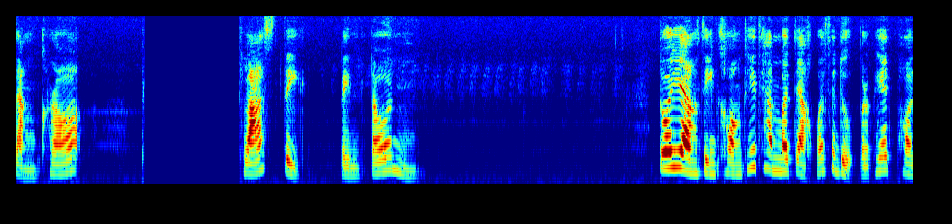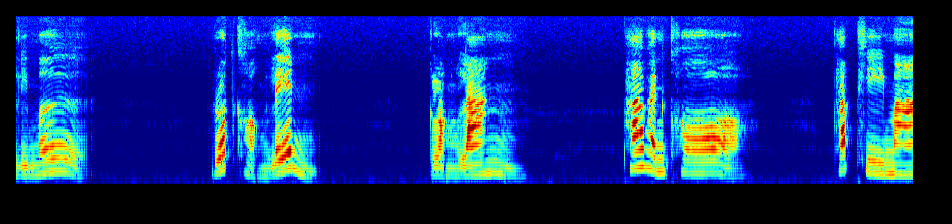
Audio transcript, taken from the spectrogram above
สังเคราะห์ พลาสติก เป็นต้น ตัวอย่างสิ่งของที่ทำมาจากวัสดุประเภทพอลิเมอร์ รถของเล่น กล่องลัง ผ้าพันคอ ทับพีไม้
